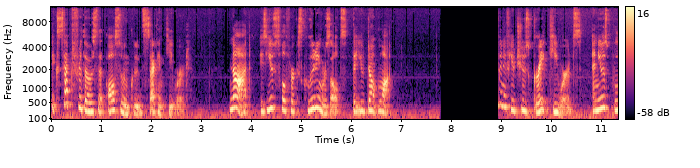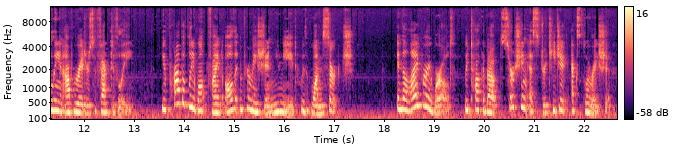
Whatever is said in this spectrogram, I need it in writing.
except for those that also include the second keyword. NOT is useful for excluding results that you don't want. Even if you choose great keywords and use Boolean operators effectively, you probably won't find all the information you need with one search. In the library world, we talk about searching as strategic exploration.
